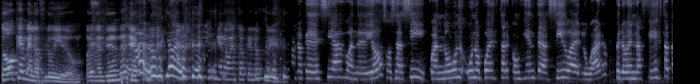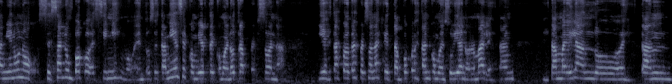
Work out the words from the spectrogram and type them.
tóqueme los fluidos, ¿me entiendes? Claro, claro. Que no me toquen los fluidos. Lo que decía Juan de Dios, o sea, sí, cuando uno puede estar con gente asidua del lugar, pero en la fiesta también uno se sale un poco de sí mismo, entonces también se convierte como en otra persona. Y estás con otras personas que tampoco están como en su vida normal, están, están bailando, están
